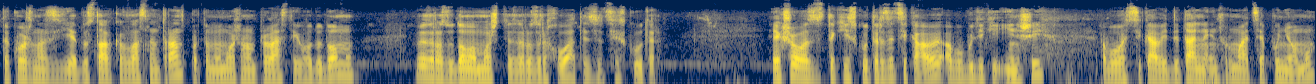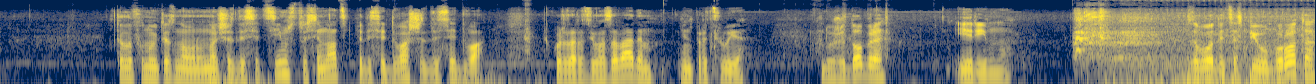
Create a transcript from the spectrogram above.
Також у нас є доставка власним транспортом, ми можемо вам привезти його додому. Ви зразу вдома можете розрахуватись за цей скутер. Якщо вас такий скутер зацікавив, або будь-який інший, або вас цікавить детальна інформація по ньому, телефонуйте з номером 067 117 52 62. Також зараз його заведемо, він працює дуже добре і рівно. Заводиться з півоборота.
